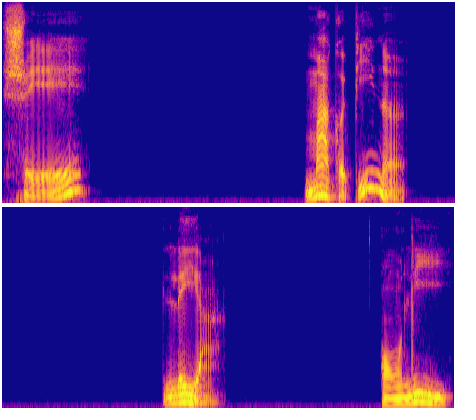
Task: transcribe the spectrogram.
chez ma copine Léa on lit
